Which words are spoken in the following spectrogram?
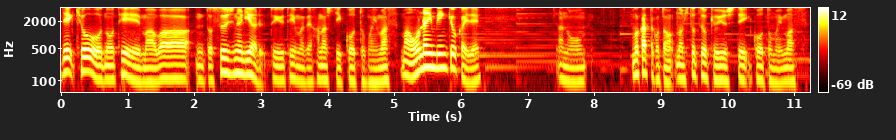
で今日のテーマは、うん、と数字のリアルというテーマで話していこうと思います。まあオンライン勉強会であの分かったことの一つを共有していこうと思います。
